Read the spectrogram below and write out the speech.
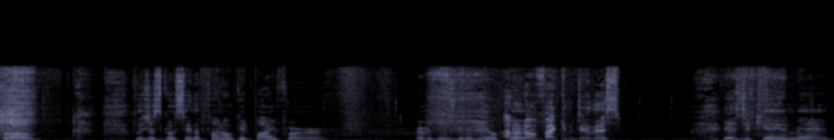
Bro, let's just go say the final goodbye for her. Everything's gonna be okay. I don't know if I can do this. Yes, you can, man.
